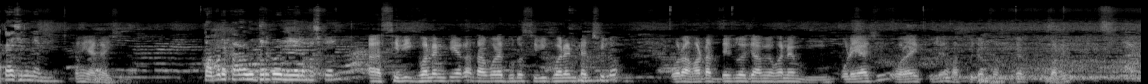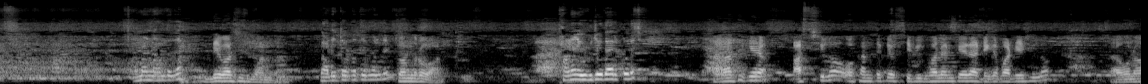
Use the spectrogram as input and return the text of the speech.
একাই ছিলেন আপনি? আমি একাই ছিলাম। তারপরে কারা উদ্ধার করে নিয়ে এলাম হসপিটাল সিভিক ভলেন্টিয়াররা তারপরে দুটো সিভিক ভলেন্টিয়ার ছিল। ওরা হঠাৎ দেখল যে আমি ওখানে পড়ে আছি ওরাই তুলে হসপিটাল হসপিটাল করে। আমার নাম দাদা? দেবাশিস মান্না। বাড়িটা কথা বললেন? চন্দ্রবান। থানায় অভিযোগ দায়ের করেছে? থানা থেকে আসছিল ওখান থেকে সিভিক ভলেন্টিয়াররা ডেকে পাঠিয়েছিল। আহ, ওনা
